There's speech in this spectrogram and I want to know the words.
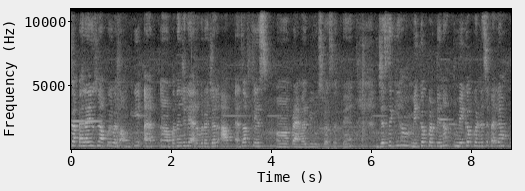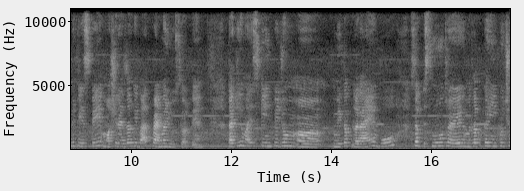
इसका पहला यूज़ मैं आपको ये बताऊँगी कि पतंजलि एलोवेरा जेल आप एज अ फेस प्राइमर भी यूज़ कर सकते हैं। जैसे कि हम मेकअप करते हैं ना तो मेकअप करने से पहले हम अपने फेस पे मॉइस्चराइज़र के बाद प्राइमर यूज़ करते हैं। ताकि हमारी स्किन पे जो मेकअप लगाएँ, वो सब स्मूथ रहे मतलब कहीं कुछ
